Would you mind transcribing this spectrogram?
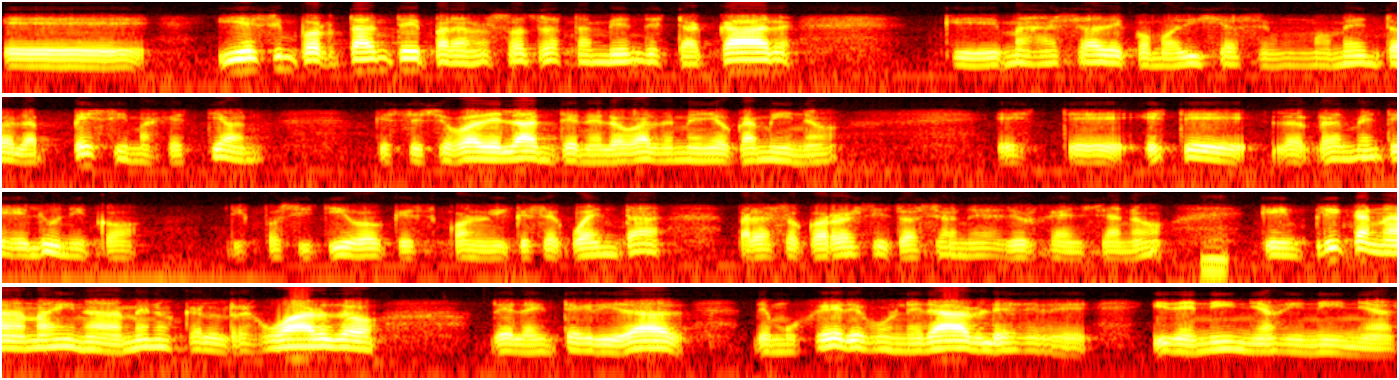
Eh, y es importante para nosotras también destacar que más allá de, como dije hace un momento, la pésima gestión que se llevó adelante en el hogar de medio camino, este, este realmente es el único dispositivo que es con el que se cuenta para socorrer situaciones de urgencia, ¿no? Mm. Que implican nada más y nada menos que el resguardo de la integridad de mujeres vulnerables y de niños y niñas.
